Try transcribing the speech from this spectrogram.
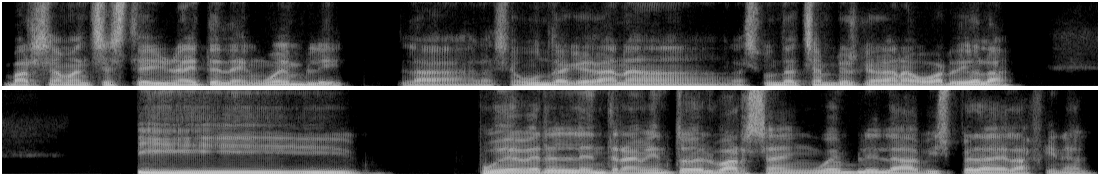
Barça-Manchester United en Wembley, la, segunda que gana, la segunda Champions que gana Guardiola. Y pude ver el entrenamiento del Barça en Wembley la víspera de la final,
